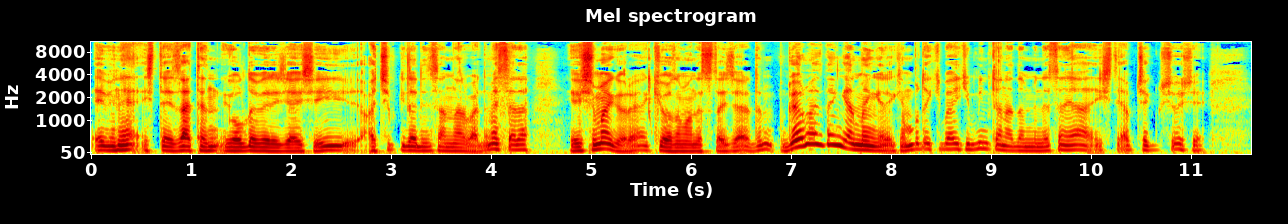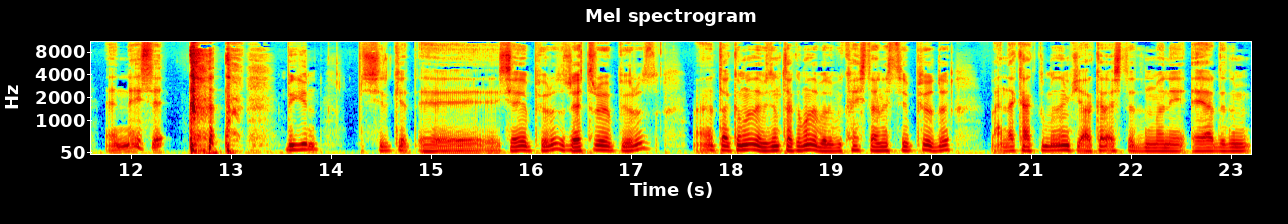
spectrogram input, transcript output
evine işte zaten yolda vereceği şeyi açıp giden insanlar vardı. Mesela yaşıma göre ki o zaman da stajyerdim. Görmezden gelmen gereken buradaki belki bin tane adam dinlesen ya işte yapacak bir şey şey. E, neyse bir gün şirket e, şey yapıyoruz retro yapıyoruz. Ben de takımda da bizim takımda da böyle birkaç tanesi yapıyordu. Ben de kalktım dedim ki arkadaş dedim hani eğer dedim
